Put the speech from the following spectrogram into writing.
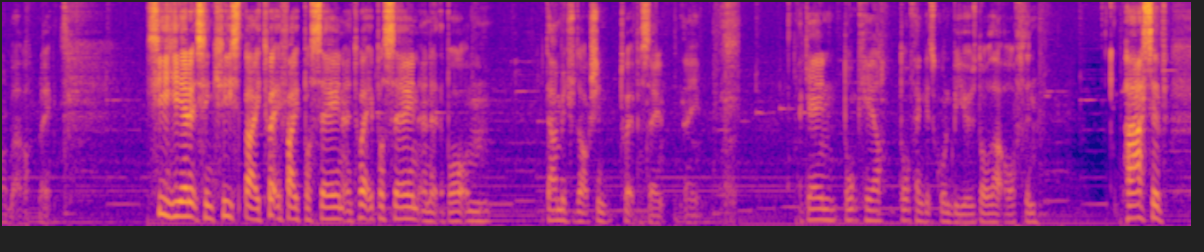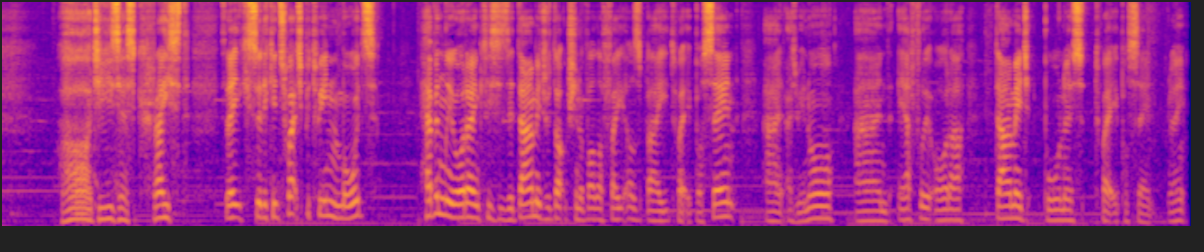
or whatever, right? See here it's increased by 25% and 20% and at the bottom damage reduction 20%, right? Again, don't care, don't think it's going to be used all that often. Passive, oh Jesus Christ. So, like, so they can switch between modes. Heavenly Aura increases the damage reduction of other fighters by 20%, and uh, as we know, and Earthly Aura damage bonus 20%, right?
